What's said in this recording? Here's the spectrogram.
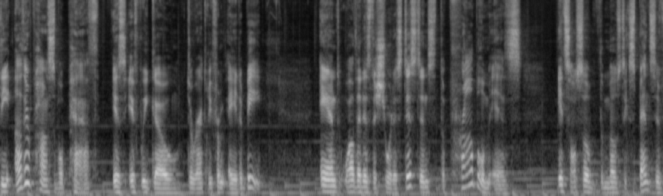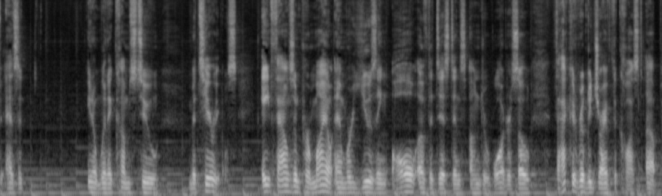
The other possible path is if we go directly from A to B. And while that is the shortest distance, the problem is it's also the most expensive as it, you know, when it comes to materials. 8,000 per mile and we're using all of the distance underwater. So that could really drive the cost up.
